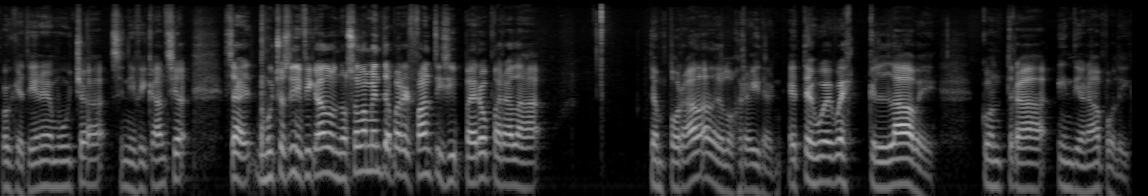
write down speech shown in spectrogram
porque tiene mucha significancia, o sea, mucho significado no solamente para el fantasy, pero para la temporada de los Raiders. Este juego es clave contra Indianapolis.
